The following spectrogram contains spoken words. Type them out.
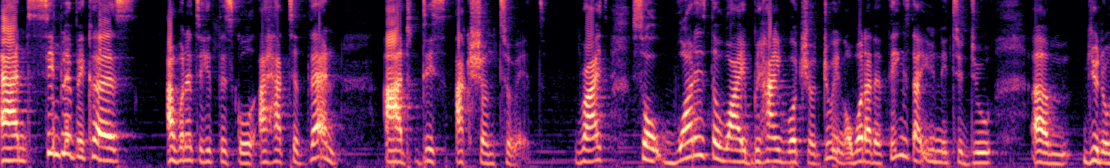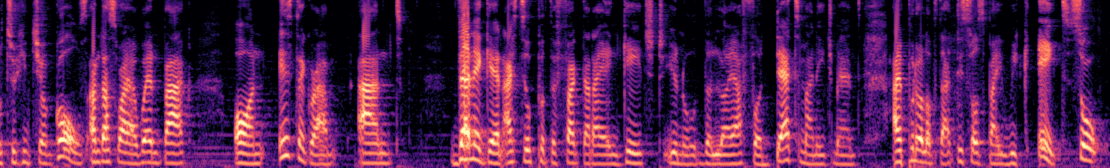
And simply because i wanted to hit this goal i had to then add this action to it right? So what is the why behind what you're doing or what are the things that you need to do um, you know to hit your goals? And that's why i went back on instagram and then again, I still put the fact that I engaged, you know, the lawyer for debt management. I put all of that. This was by week eight. So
